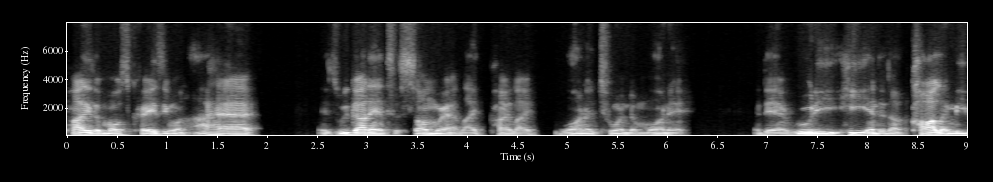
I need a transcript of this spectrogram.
probably the most crazy one I had is we got into somewhere at like probably like one or two in the morning. And then Rudy, he ended up calling me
